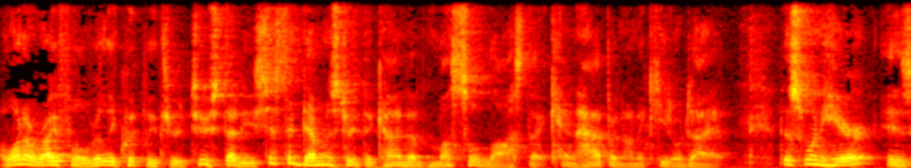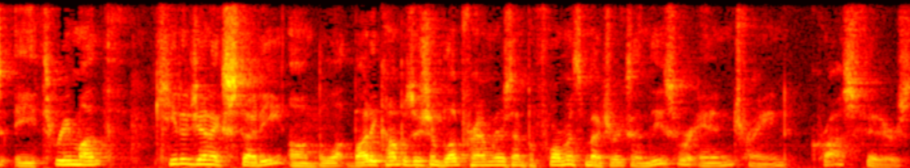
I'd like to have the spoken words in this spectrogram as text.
I want to rifle really quickly through two studies just to demonstrate the kind of muscle loss that can happen on a keto diet. This one here is a three month ketogenic study on body composition, blood parameters, and performance metrics, and these were in trained CrossFitters.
